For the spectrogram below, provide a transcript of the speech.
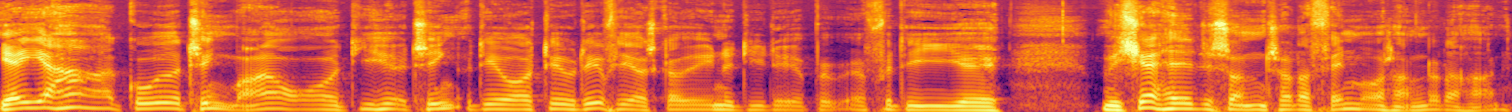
ja, jeg har gået og tænkt meget over de her ting, og det er jo, det er jo derfor, jeg har skrevet en af de der bøger, fordi øh, hvis jeg havde det sådan, så er der fandme også andre, der har det.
